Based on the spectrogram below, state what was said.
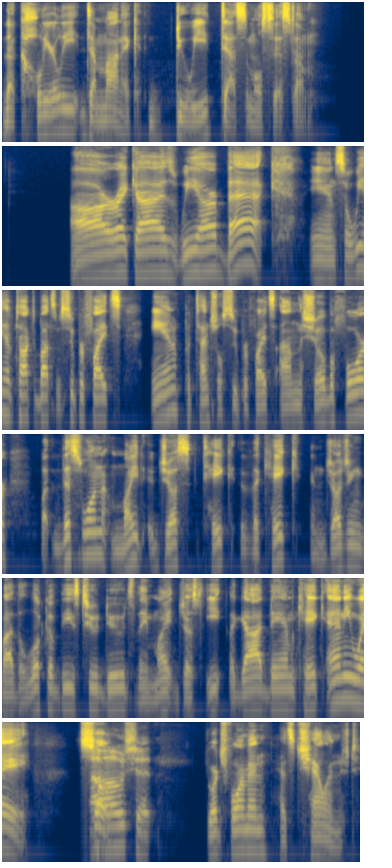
the clearly demonic Dewey Decimal System. All right, guys, we are back. And so we have talked about some super fights and potential super fights on the show before but this one might just take the cake. And judging by the look of these two dudes, they might just eat the goddamn cake anyway. So, oh shit! George Foreman has challenged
